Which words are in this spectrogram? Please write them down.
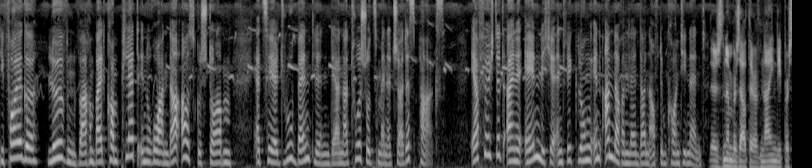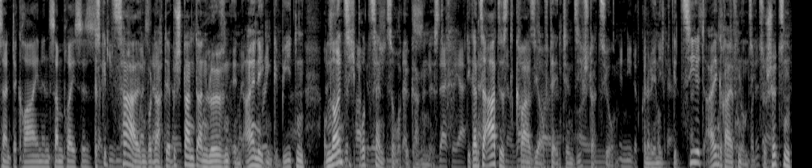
Die Folge, Löwen waren bald komplett in Ruanda ausgestorben, erzählt Drew Bentlin, der Naturschutzmanager des Parks. Er fürchtet eine ähnliche Entwicklung in anderen Ländern auf dem Kontinent. Es gibt Zahlen, wonach der Bestand an Löwen in einigen Gebieten um 90 Prozent zurückgegangen ist. Die ganze Art ist quasi auf der Intensivstation. Wenn wir nicht gezielt eingreifen, um sie zu schützen,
